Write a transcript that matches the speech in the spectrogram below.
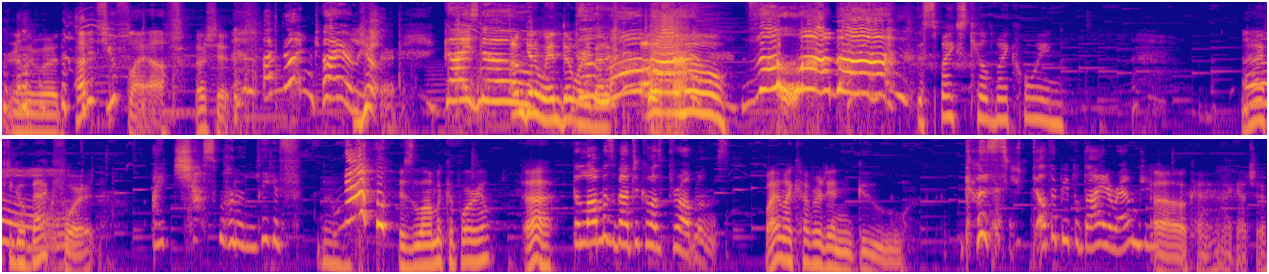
really would. How did you fly off? Oh shit. I'm not entirely Yeah. sure. Guys, no! I'm gonna win. Don't worry The about it. Oh no! The llama! The spikes killed my coin. Now I have to go back for it. I just want to live. No! Is the llama corporeal? Ah, The llama's about to cause problems. why am I covered in goo? Because other people died around you. Oh, okay. I gotcha.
